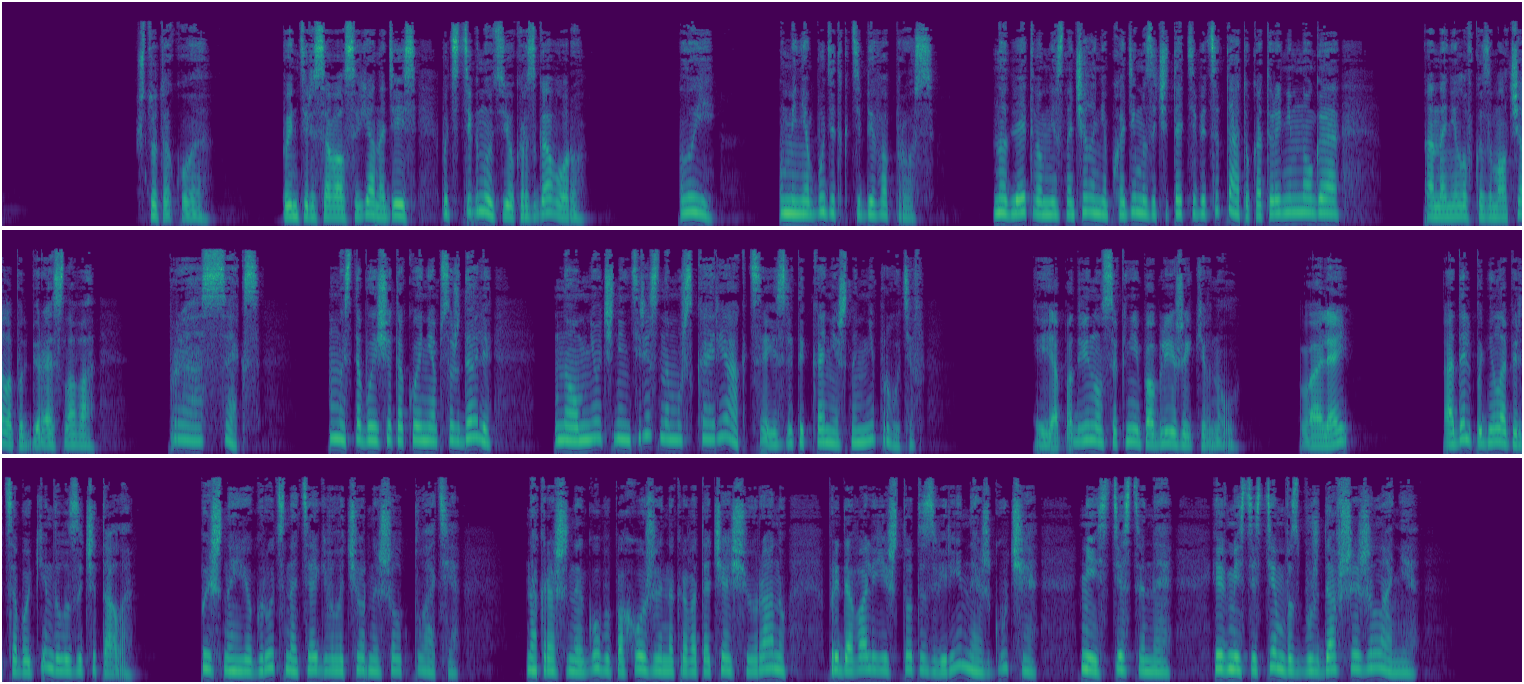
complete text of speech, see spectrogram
«Что такое?» Поинтересовался я, надеясь подстегнуть ее к разговору. «Луи, у меня будет к тебе вопрос. Но для этого мне сначала необходимо зачитать тебе цитату, которая немного...» Она неловко замолчала, подбирая слова. «Про секс. Мы с тобой еще такое не обсуждали. Но мне очень интересна мужская реакция, если ты, конечно, не против. Я подвинулся к ней поближе и кивнул. «Валяй». Адель подняла перед собой киндл и зачитала. Пышная ее грудь натягивала черный шелк платья. Накрашенные губы, похожие на кровоточащую рану, придавали ей что-то звериное, жгучее, неестественное и вместе с тем возбуждавшее желание.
